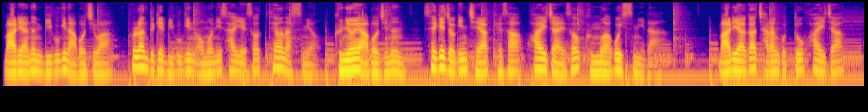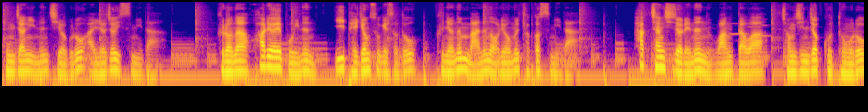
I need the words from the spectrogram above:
마리아는 미국인 아버지와 폴란드계 미국인 어머니 사이에서 태어났으며 그녀의 아버지는 세계적인 제약회사 화이자에서 근무하고 있습니다. 마리아가 자란 곳도 화이자 공장이 있는 지역으로 알려져 있습니다. 그러나 화려해 보이는 이 배경 속에서도 그녀는 많은 어려움을 겪었습니다. 학창 시절에는 왕따와 정신적 고통으로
